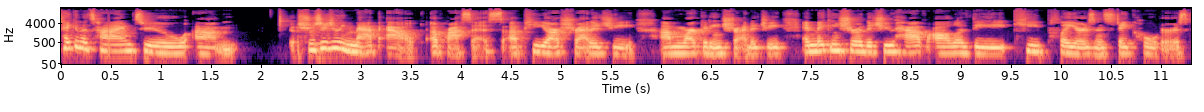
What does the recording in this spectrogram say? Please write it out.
taking the time to um, strategically map out a process, a PR strategy, um, marketing strategy, and making sure that you have all of the key players and stakeholders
